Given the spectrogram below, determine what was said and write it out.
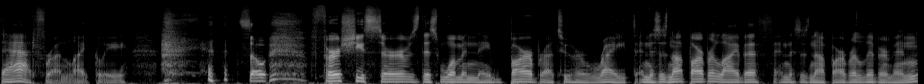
that for unlikely? so first she serves this woman named Barbara to her right. And this is not Barbara Leibeth and this is not Barbara Liberman.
